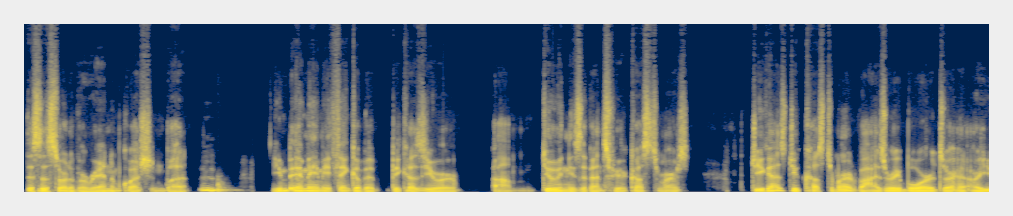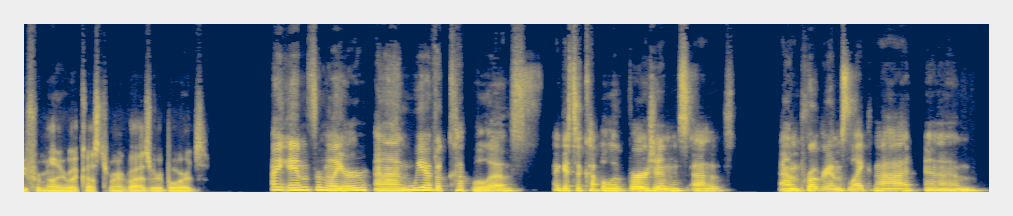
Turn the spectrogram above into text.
this is sort of a random question, but mm-hmm. you, it made me think of it because you were um, doing these events for your customers. Do you guys do customer advisory boards or are you familiar with customer advisory boards? I am familiar. Um, we have a couple of, I guess, a couple of versions of um, programs like that. Um,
